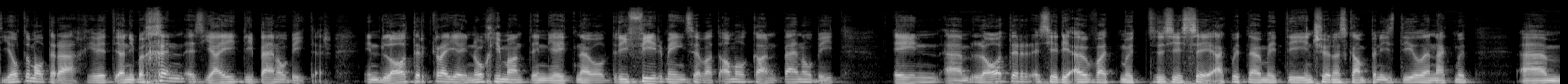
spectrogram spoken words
heeltemal reg. Jy weet aan die begin is jy die panel beater en later kry jy nog iemand en jy het nou al 3, 4 mense wat almal kan panel beat en ehm um, later is jy die ou wat moet soos jy sê, ek moet nou met die insurance companies deel en ek moet ehm um,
